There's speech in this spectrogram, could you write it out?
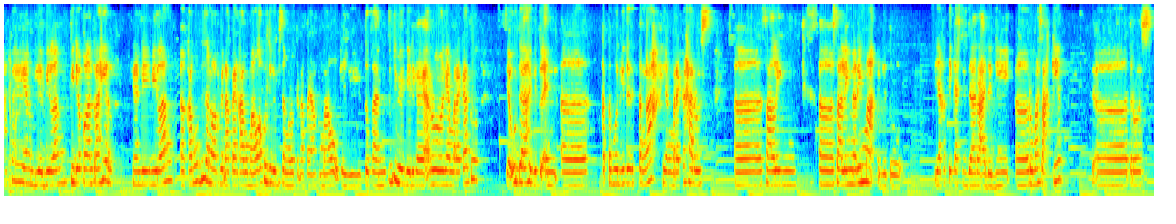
Apa Yang ya yang dia bilang? Video callan terakhir. Yang dia bilang "Eh, kamu bisa ngelakuin apa yang kamu mau aku juga bisa ngelakuin apa yang aku mau kayak gitu kan. Itu juga jadi kayak rule-nya mereka tuh ya udah gitu. And, eh, ketemu gitu di tengah yang mereka harus eh, saling eh, saling nerima gitu. Ya ketika si Zara ada di eh, rumah sakit eh, terus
